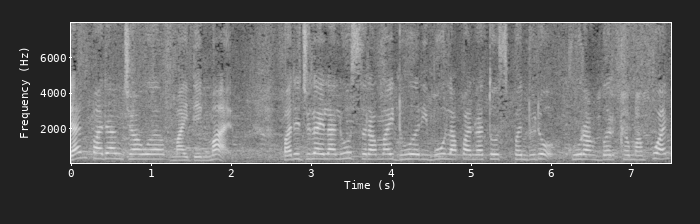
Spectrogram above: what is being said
dan Padang Jawa Maidin Mart. Pada Julai lalu, seramai 2,800 penduduk kurang berkemampuan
